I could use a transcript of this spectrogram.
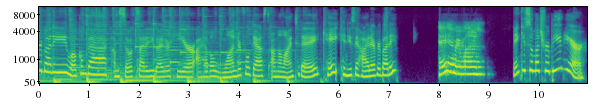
Everybody. Welcome back. I'm so excited you guys are here. I have a wonderful guest on the line today. Kate, can you say hi to everybody? Hey, everyone. Thank you so much for being here.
